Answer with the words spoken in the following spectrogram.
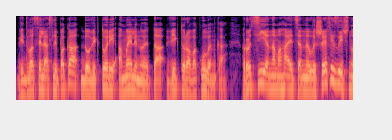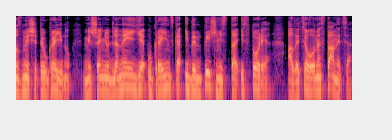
від Василя Сліпака до Вікторії Амеліної та Віктора Вакуленка. Росія намагається не лише фізично знищити Україну. Мішенню для неї є українська ідентичність та історія, але цього не станеться.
